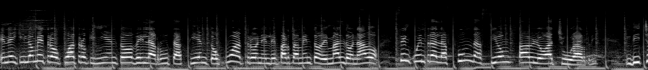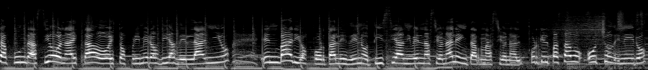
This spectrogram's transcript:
En el kilómetro 4500 de la ruta 104 en el departamento de Maldonado se encuentra la Fundación Pablo Achugarri. Dicha fundación ha estado estos primeros días del año en varios portales de noticia a nivel nacional e internacional, porque el pasado 8 de enero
